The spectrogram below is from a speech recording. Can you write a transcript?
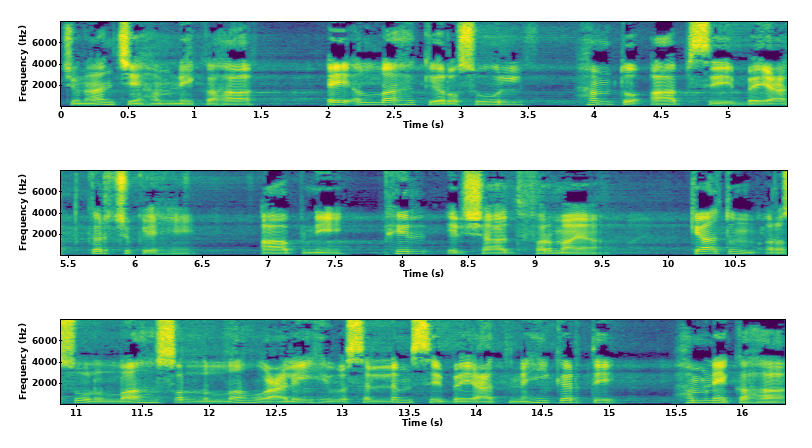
چنانچہ ہم نے کہا، اے اللہ کے رسول، ہم تو آپ سے بیعت کر چکے ہیں۔ آپ نے پھر ارشاد فرمایا، کیا تم رسول اللہ صلی اللہ علیہ وسلم سے بیعت نہیں کرتے؟ ہم نے کہا،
